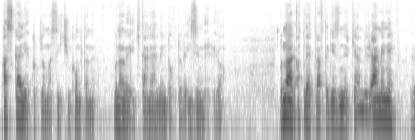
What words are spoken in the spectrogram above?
Paskalya kutlaması için komutanı buna ve iki tane Ermeni doktora izin veriyor. Bunlar atlı etrafta gezinirken bir Ermeni e,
